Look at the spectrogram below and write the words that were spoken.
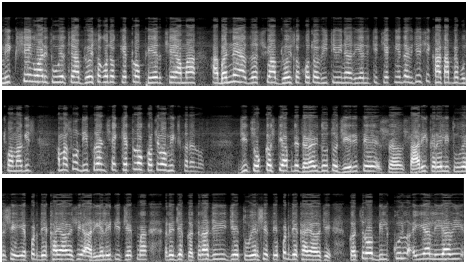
મિક્સિંગ વાળી તુવેર છે આપ જોઈ શકો છો કેટલો ફેર છે આમાં. આ બંને આ દ્રશ્યો આપ જોઈ શકો છો વીટીવી ના રિયાલિટી ચેકની અંદર. વિજયસિંહ ખાસ આપને પૂછવા માંગીશ આમાં શું ડિફરન્ટ છે કેટલો કચરો મિક્સ કરેલો છે? જી, ચોક્કસથી આપને જણાવી દઉં તો જે રીતે સારી કરેલી તુવેર છે એ પણ દેખાઈ આવે છે, આ રિયાલિટી ચેકમાં અને જે કચરા જેવી જે તુવેર છે તે પણ દેખાઈ આવે છે. કચરો બિલકુલ અહીંયા લઈ આવી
